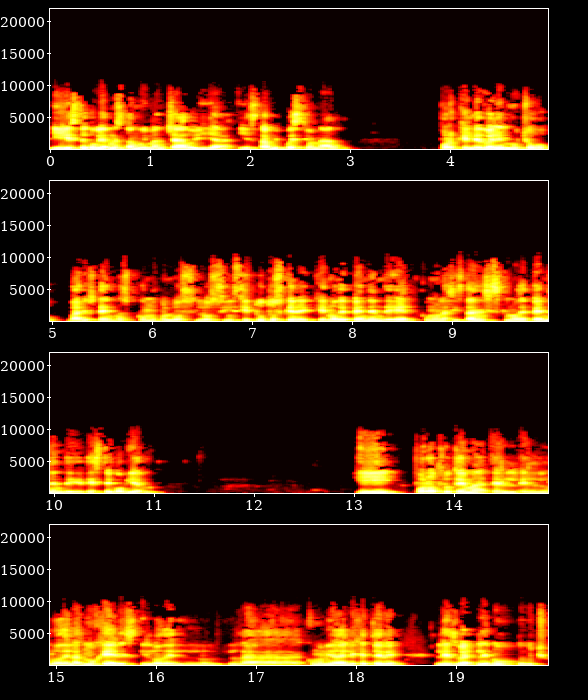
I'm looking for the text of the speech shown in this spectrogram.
Y este gobierno está muy manchado y ya, y está muy cuestionado porque le duelen mucho varios temas, como los, los institutos que, que, no dependen de él, como las instancias que no dependen de, de este gobierno. Y por otro tema, el, el, lo de las mujeres y lo de la comunidad LGTB les duele mucho,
